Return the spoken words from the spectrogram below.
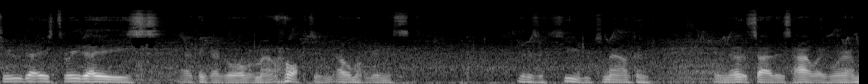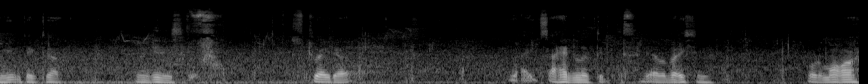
two days, three days. I think I go over Mount Washington. Oh my goodness. There's a huge mountain on the other side of this highway where I'm getting picked up. And it is straight up. Yikes, I hadn't looked at the elevation for tomorrow.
